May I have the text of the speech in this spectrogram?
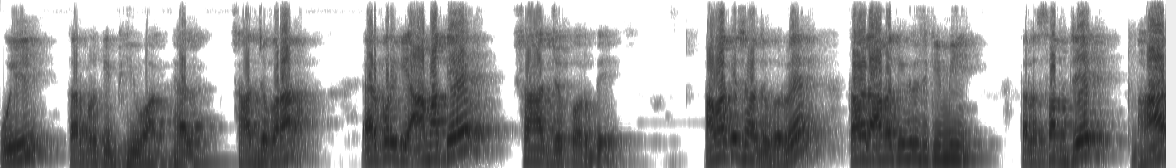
উইল তারপর কি ভি ওয়ান হেল্প সাহায্য করা। এরপরে কি, আমাকে সাহায্য করবে। আমাকে সাহায্য করবে, তাহলে আমাকে ইংরেজি কি মি তাহলে সাবজেক্ট ভার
